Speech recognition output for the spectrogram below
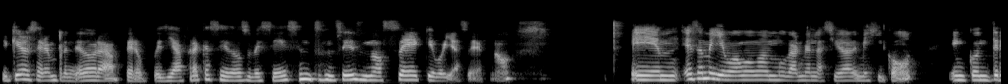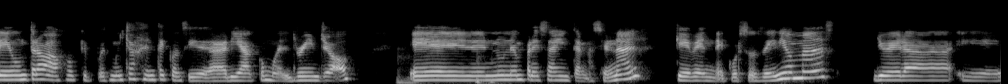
yo quiero ser emprendedora, pero pues ya fracasé dos veces, entonces no sé qué voy a hacer, ¿no? Em, eso me llevó a mudarme a la Ciudad de México. Encontré un trabajo que pues mucha gente consideraría como el dream job en una empresa internacional que vende cursos de idiomas, yo era eh,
